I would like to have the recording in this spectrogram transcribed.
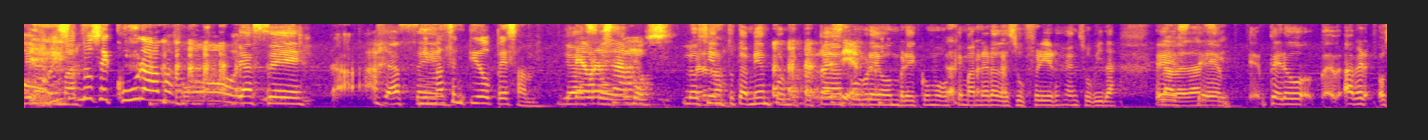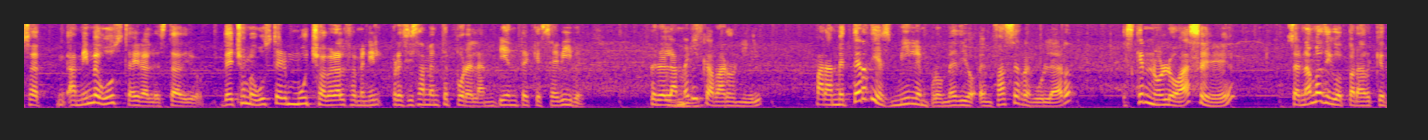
mira, eso no se cura, ya sé, ya sé. Ni más sentido pésame. Te abrazamos. Lo siento también por mi papá, pobre hombre, como qué manera de sufrir en su vida. La verdad, este, Pero, a ver, o sea, a mí me gusta ir al estadio. De hecho, me gusta ir mucho a ver al femenil precisamente por el ambiente que se vive. Pero el América varonil, para meter 10 mil en promedio en fase regular, es que no lo hace, ¿eh? O sea, nada más digo, para que,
